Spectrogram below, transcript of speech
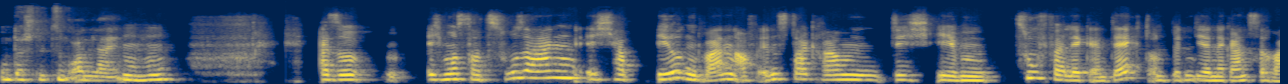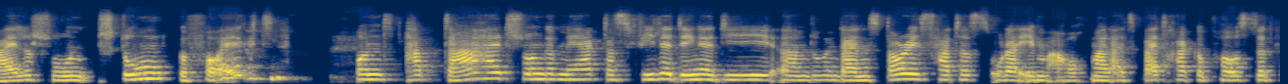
Unterstützung online? Mhm. Also ich muss dazu sagen, ich habe irgendwann auf Instagram dich eben zufällig entdeckt und bin dir eine ganze Weile schon stumm gefolgt. und habe da halt schon gemerkt, dass viele Dinge, die ähm, du in deinen Stories hattest oder eben auch mal als Beitrag gepostet,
